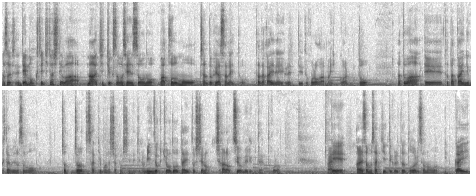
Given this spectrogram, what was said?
あそうですね。で目的としてはまあ結局その戦争の、まあ、子供をちゃんと増やさないと戦えないよねっていうところがまあ一個あるのとあとは、えー戦い抜くためのそのちょちょろっとさっきも話したかもしれないけど民族共同体としての力を強めるみたいなところ。はい。であれさんもさっき言ってくれた通りその一回、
